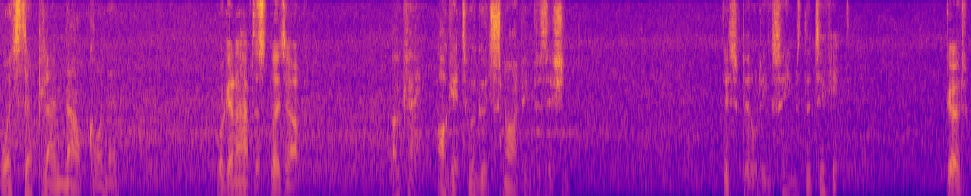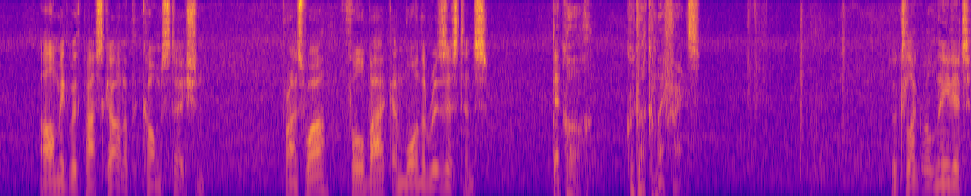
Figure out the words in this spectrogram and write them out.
What's the plan now, Conan? We're gonna have to split up. Okay, I'll get to a good sniping position. This building seems the ticket. Good. I'll meet with Pascal at the com station. Francois, fall back and warn the resistance. D'accord. Good luck, my friends. Looks like we'll need it.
